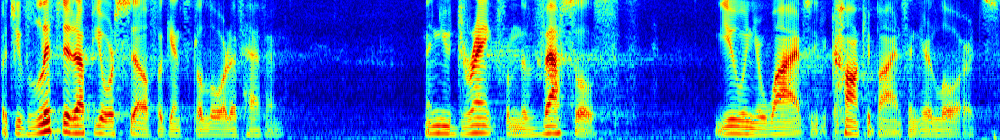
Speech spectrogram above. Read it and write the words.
But you've lifted up yourself against the Lord of heaven. And you drank from the vessels, you and your wives and your concubines and your lords.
